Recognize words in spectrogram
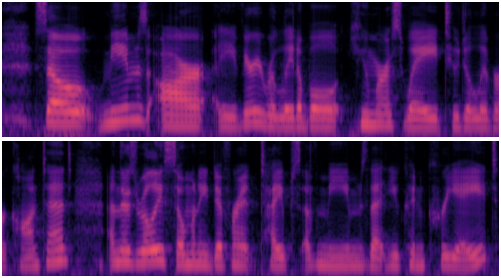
so, memes are a very relatable, humorous way to deliver content. And there's really so many different types of memes that you can create.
